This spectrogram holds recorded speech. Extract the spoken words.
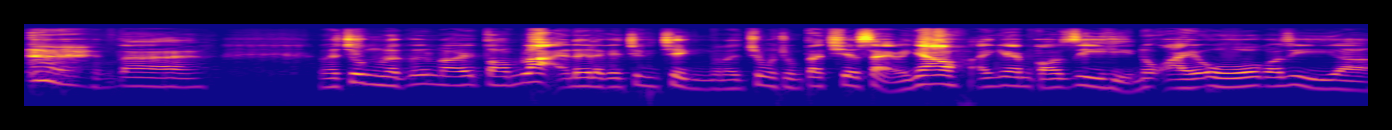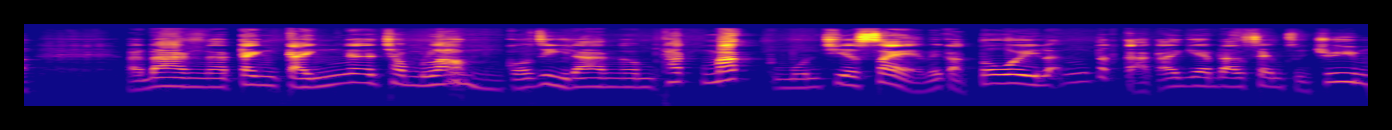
chúng ta nói chung là cứ nói tóm lại đây là cái chương trình mà nói chung là chúng ta chia sẻ với nhau. Anh em có gì hỉ nộ ái ố, có gì uh, Ờ, đang ờ, canh cánh ờ, trong lòng, có gì đang thắc mắc muốn chia sẻ với cả tôi lẫn tất cả các anh em đang xem stream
